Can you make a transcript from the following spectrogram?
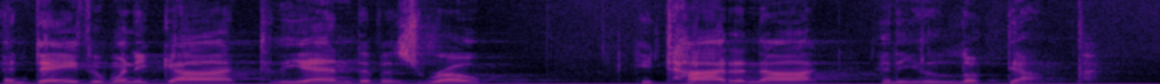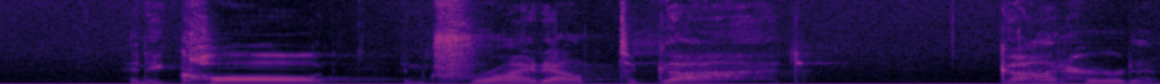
And David, when he got to the end of his rope, he tied a knot and he looked up and he called and cried out to God. God heard him.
